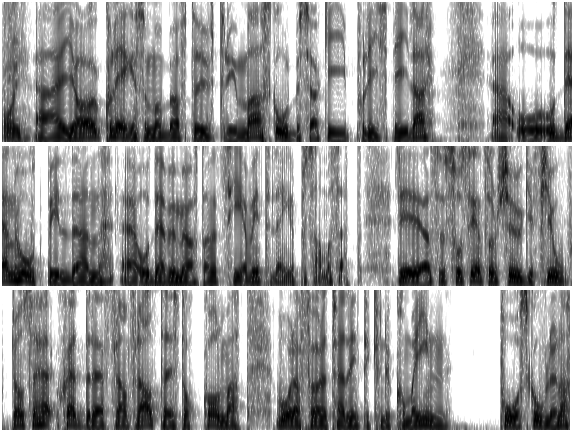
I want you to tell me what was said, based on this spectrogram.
Oj, Eh, Jag har kollegor som har behövt utrymma skolbesök i polisbilar. Eh, Och, och den hotbilden eh, och det bemötandet ser vi inte längre på samma sätt. Det, alltså, så sent som 2014 så här, skedde det framförallt här i Stockholm att våra företrädare inte kunde komma in på skolorna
